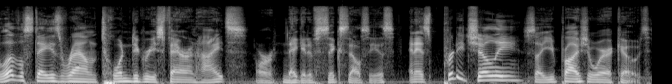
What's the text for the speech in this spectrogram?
The level stays around 20 degrees Fahrenheit, or negative 6 Celsius, and it's pretty chilly, so you probably should wear a coat.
